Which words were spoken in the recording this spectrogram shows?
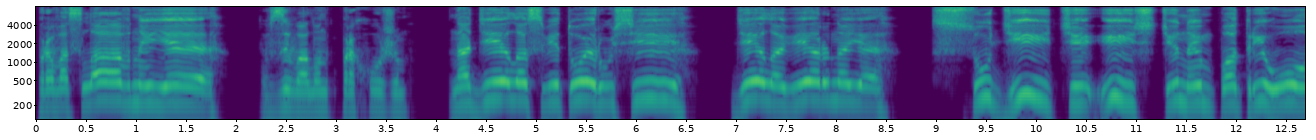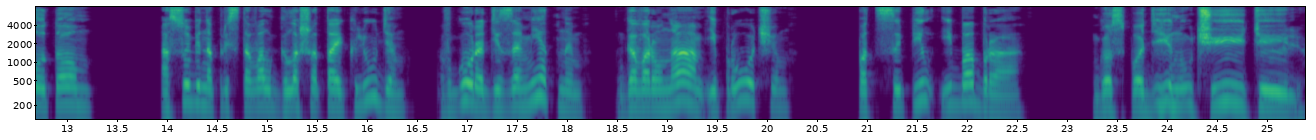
православные!» — взывал он к прохожим. «На дело Святой Руси, дело верное, судите истинным патриотам!» Особенно приставал глашатай к людям, в городе заметным, говорунам и прочим. Подцепил и бобра. «Господин учитель!»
